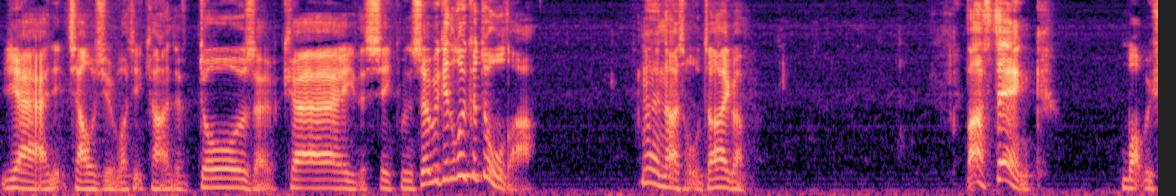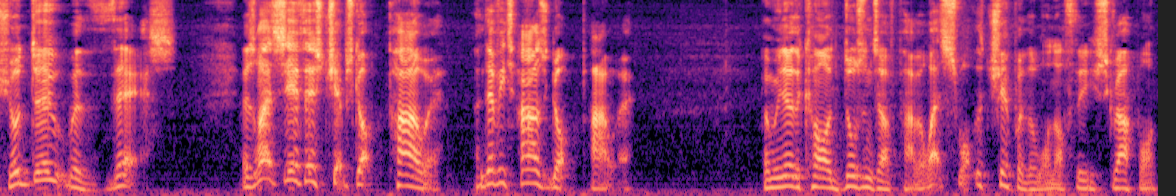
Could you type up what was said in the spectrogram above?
Yeah, and it tells you what it kind of does. Okay, the sequence. So we can look at all that. Yeah, nice little diagram. But I think what we should do with this is let's see if this chip's got power. And if it has got power, and we know the card doesn't have power, let's swap the chip with the one off the scrap one.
